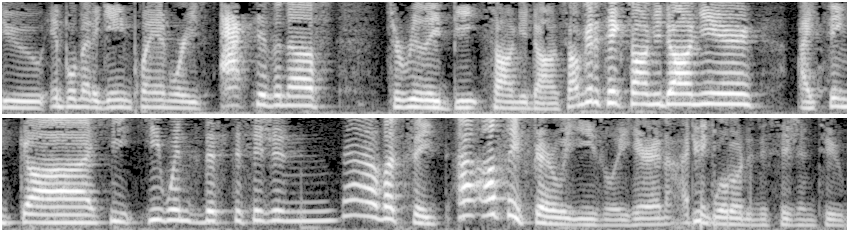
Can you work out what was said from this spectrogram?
to implement a game plan where he's active enough to really beat Song Yadong. So I'm going to take Song Yadong here. I think uh, he he wins this decision. Uh, let's say I'll say fairly easily here, and I think we'll go to decision too.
